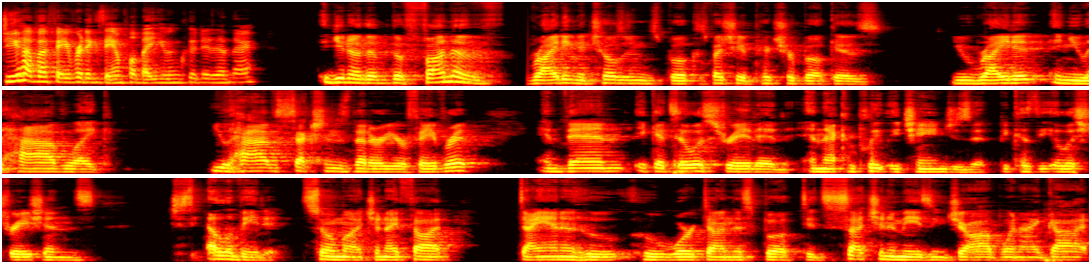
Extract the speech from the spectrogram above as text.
do you have a favorite example that you included in there? You know, the, the fun of writing a children's book, especially a picture book, is you write it and you have like, you have sections that are your favorite and then it gets illustrated and that completely changes it because the illustrations just elevate it so much. And I thought, Diana, who who worked on this book, did such an amazing job. When I got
